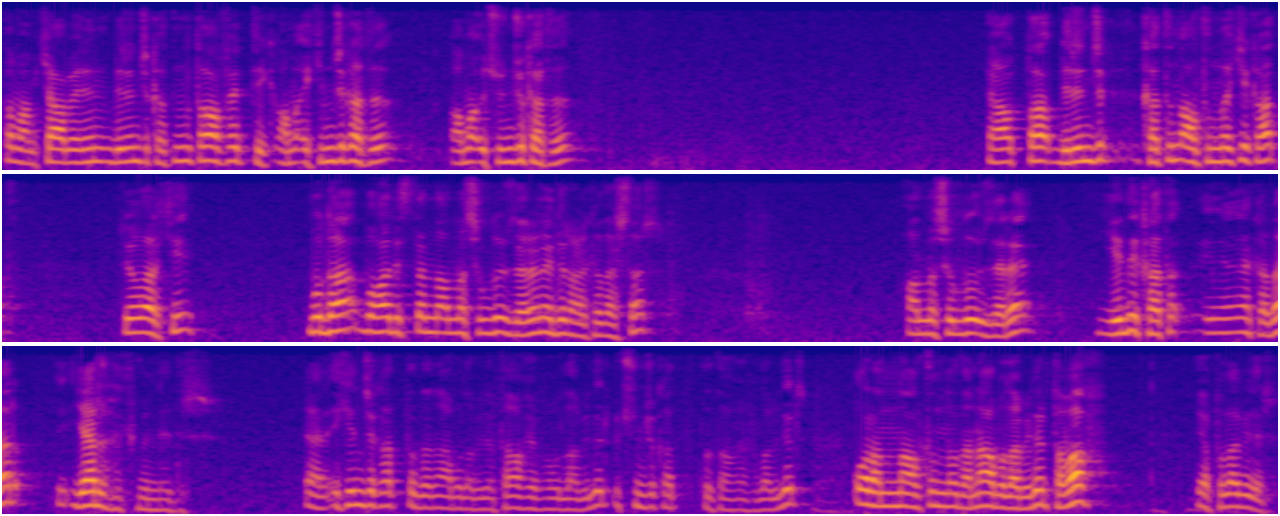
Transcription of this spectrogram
Tamam Kabe'nin birinci katını tavaf ettik ama ikinci katı, ama üçüncü katı yahut da birinci katın altındaki kat diyorlar ki bu da bu hadisten de anlaşıldığı üzere nedir arkadaşlar? Anlaşıldığı üzere yedi kat ne kadar yer hükmündedir. Yani ikinci katta da ne yapılabilir? Tavaf yapılabilir. Üçüncü katta da tavaf yapılabilir. Oranın altında da ne yapılabilir? Tavaf yapılabilir.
